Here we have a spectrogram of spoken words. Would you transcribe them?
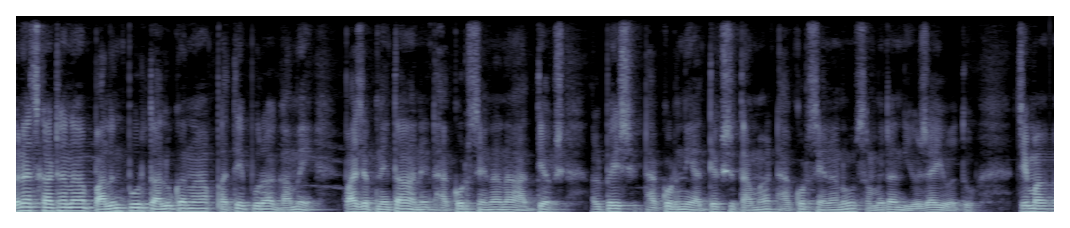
બનાસકાંઠાના પાલનપુર તાલુકાના ફતેપુરા ગામે ભાજપ નેતા અને ઠાકોર સેનાના અધ્યક્ષ અલ્પેશ ઠાકોરની અધ્યક્ષતામાં ઠાકોર સેનાનું સંમેલન યોજાયું હતું, જેમાં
